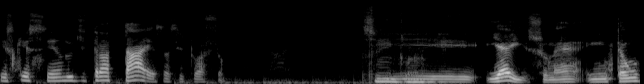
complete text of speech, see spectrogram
esquecendo de tratar essa situação. Sim, claro. E, e é isso, né? Então,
